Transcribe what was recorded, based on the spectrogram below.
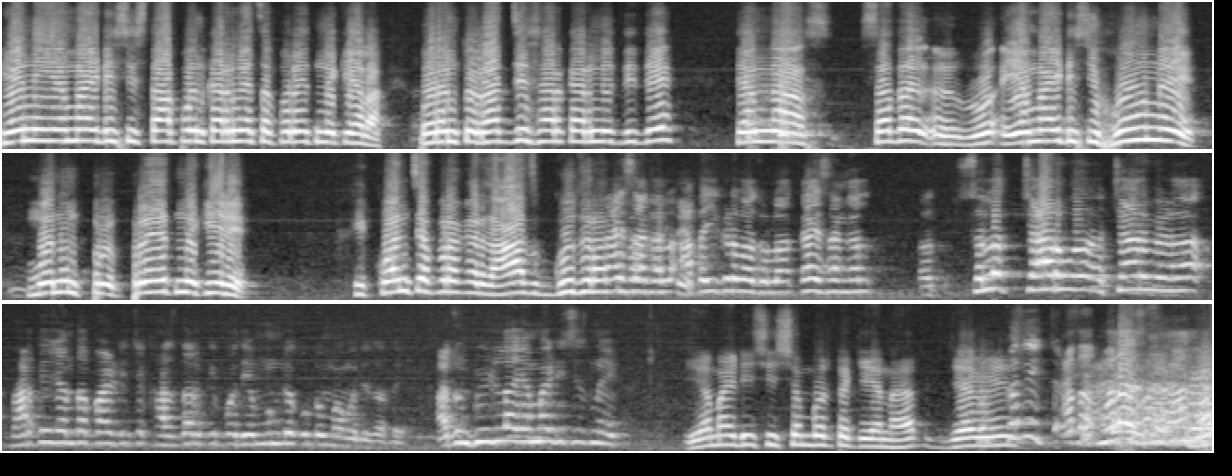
यांनी एम आय डी सी स्थापन करण्याचा प्रयत्न केला. परंतु राज्य सरकारने तिथे त्यांना सदा एम आय डी सी होऊ नये म्हणून प्र- प्रयत्न केले. की कोणत्या प्रकारचा? आज काय गुजरात सांगाल आता इकडे बाजूला काय सांगाल? अ, सलग चार व- चार वेळा भारतीय जनता पार्टीचे खासदारकी पद हे मुंडे कुटुंबामध्ये जाते. अजून बीडला एमआयडीसीच नाही एम आय डी सी शंभर टक्के येणार. ज्यावेळेस कधी? आता मला सांगा.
